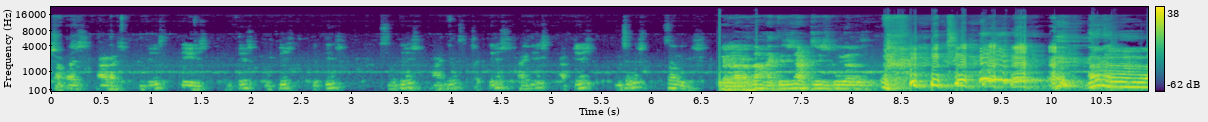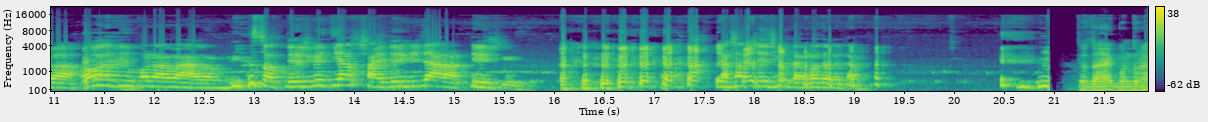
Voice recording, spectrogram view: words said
সাতাশ আঠাশ উনত্রিশ তিরিশ একত্রিশ বত্রিশ তেত্রিশ চৌত্রিশ পঁয়ত্রিশ ছত্রিশ সাঁত্রিশ আটত্রিশ উনচল্লিশ চল্লিশ হাইত্রিশ আটত্রিশ গুগল ও তুই কোনা সত্তিরিশ কেজি আর সাঁত্রিশ কেজি আর আটত্রিশ কেজি তো যাই হোক বন্ধুরা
